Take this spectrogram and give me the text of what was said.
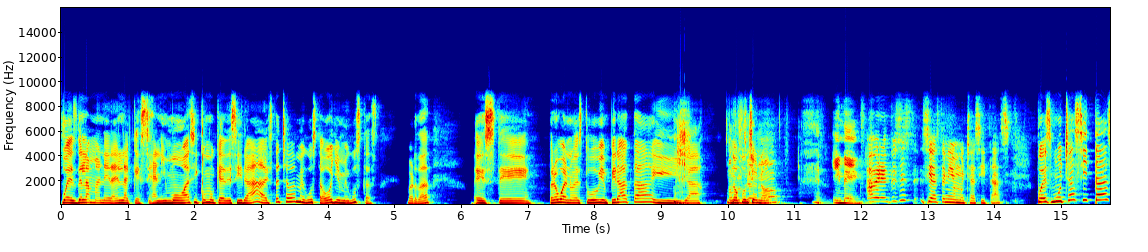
pues de la manera en la que se animó, así como que a decir, ah, esta chava me gusta, oye, me gustas, ¿verdad? Este, pero bueno, estuvo bien pirata y ya no, funcionó. Y next. A ver, entonces, si has tenido muchas citas. Pues muchas citas.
